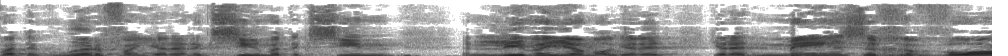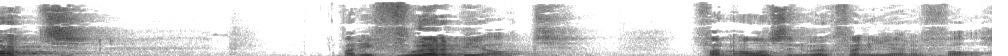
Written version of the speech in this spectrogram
wat ek hoor van julle en ek sien wat ek sien in liewe hemel. Julle het julle het mense geword wat die voorbeeld van ons en ook van die Here volg.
